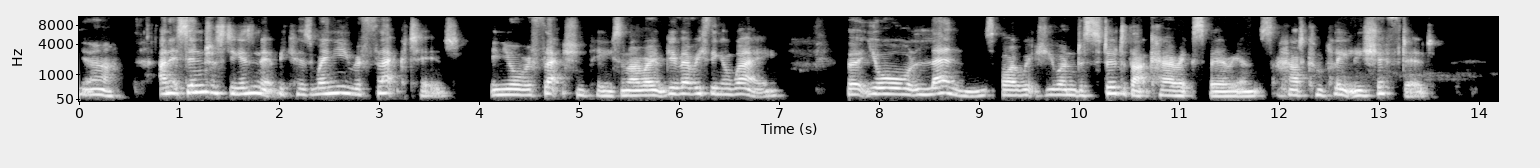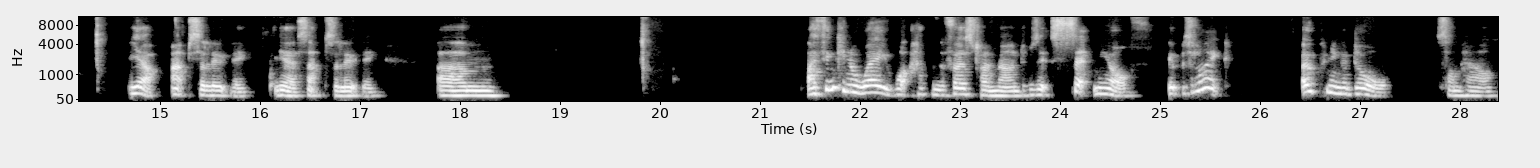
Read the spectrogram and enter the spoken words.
Yeah. And it's interesting, isn't it? Because when you reflected in your reflection piece, and I won't give everything away, but your lens by which you understood that care experience had completely shifted. Yeah, absolutely. Yes, absolutely. Um, I think, in a way, what happened the first time round was it set me off. It was like opening a door somehow.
